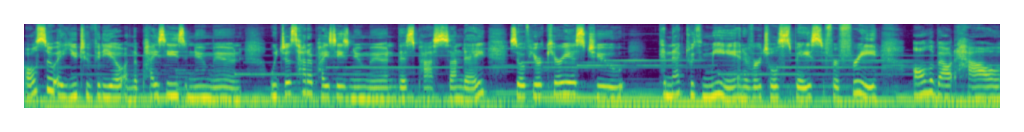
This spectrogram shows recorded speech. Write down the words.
also a YouTube video on the Pisces new moon. We just had a Pisces new moon this past Sunday. So if you're curious to connect with me in a virtual space for free, all about how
